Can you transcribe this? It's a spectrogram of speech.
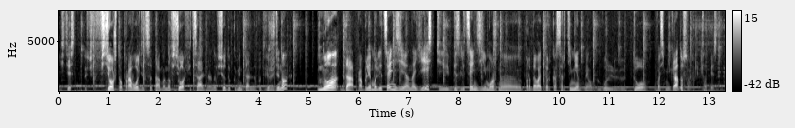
естественно, то есть все, что проводится там, оно все официально, оно все документально подтверждено. Но, да, проблема лицензии, она есть, и без лицензии можно продавать только ассортиментный алкоголь до 8 градусов, соответственно.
